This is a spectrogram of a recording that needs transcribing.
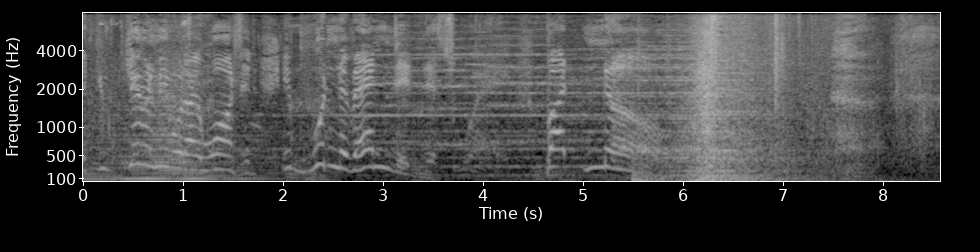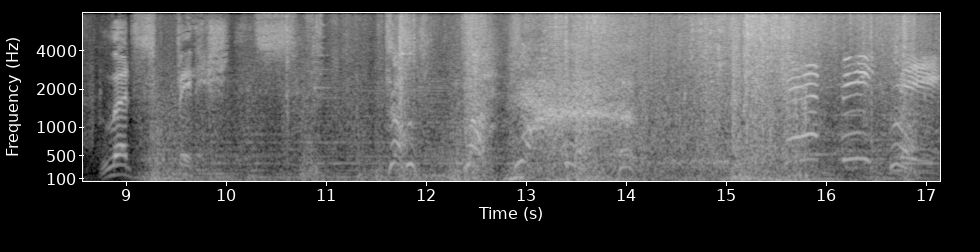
if you'd given me what I wanted, it wouldn't have ended this way. But no! Let's finish this. Can't beat me!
